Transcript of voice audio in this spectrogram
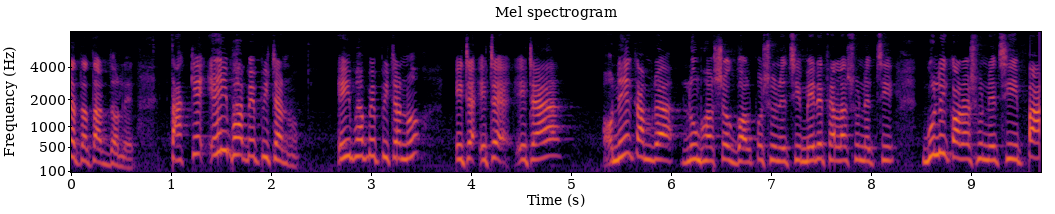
নেতা তার দলের। তাকে এইভাবে পিটানো এইভাবে পিটানো, এটা এটা এটা অনেক আমরা লুমহর্ষক গল্প শুনেছি, মেরে ফেলা শুনেছি, গুলি করা শুনেছি, পা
